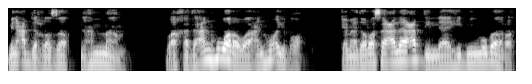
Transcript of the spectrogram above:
من عبد الرزاق بن همام وأخذ عنه وروى عنه أيضا كما درس على عبد الله بن المبارك.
